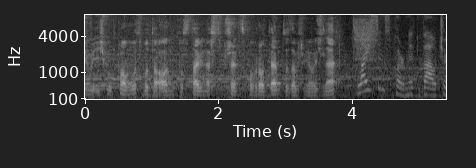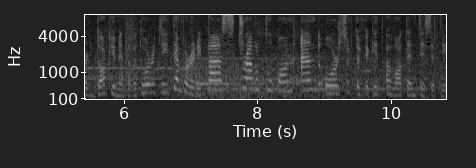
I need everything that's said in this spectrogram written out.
Musimy iść mu pomóc, bo to on postawi nasz sprzęt z powrotem. To zabrzmiało źle. License, permit, voucher, document of authority, temporary pass, travel coupon, and or certificate of authenticity.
